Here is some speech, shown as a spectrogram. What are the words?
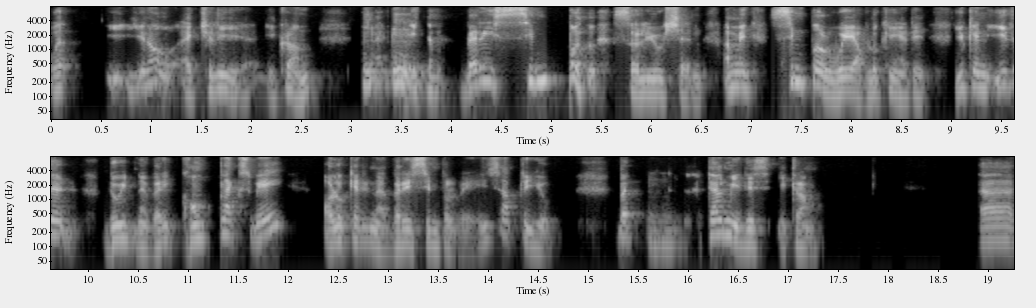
Well, you know, actually, Ikram, it's a very simple solution. I mean, simple way of looking at it. You can either do it in a very complex way or look at it in a very simple way. It's up to you. But mm-hmm. tell me this, Ikram. Uh,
